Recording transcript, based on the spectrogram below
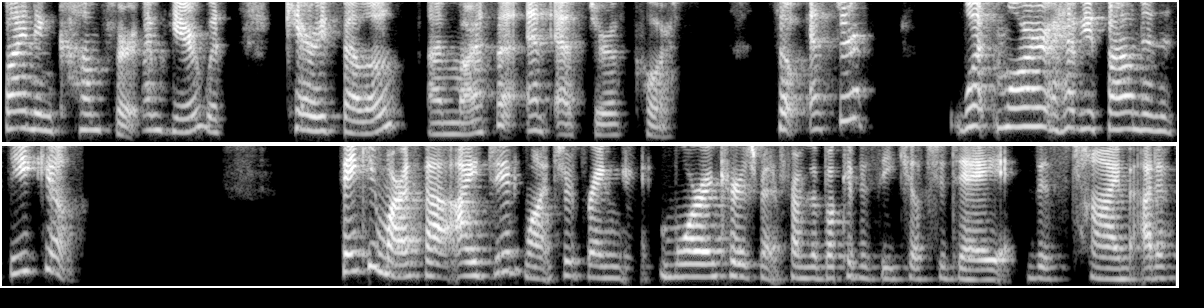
finding comfort. I'm here with Carrie Fellows. I'm Martha and Esther, of course. So, Esther, what more have you found in Ezekiel? Thank you, Martha. I did want to bring more encouragement from the book of Ezekiel today, this time out of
